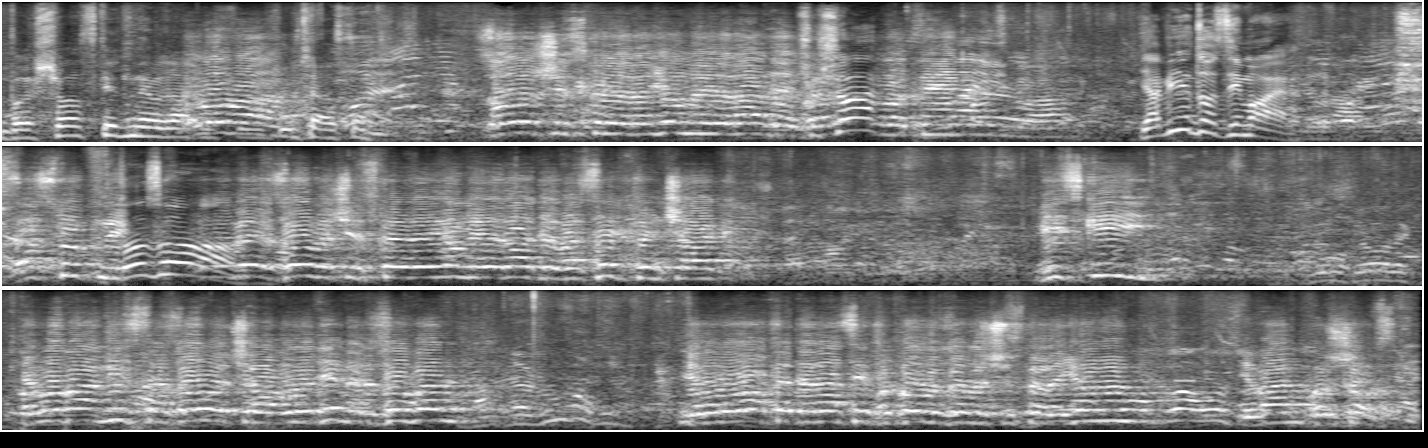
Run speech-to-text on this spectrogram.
Боршовський не голова. Золочівської районної ради що? Я відео знімаю. заступник голови Золочівської районної ради Василь Тончак, міський голова міста Золочева Володимир Зубар і голова Федерації футболу Золочівського району Іван Боршовський.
